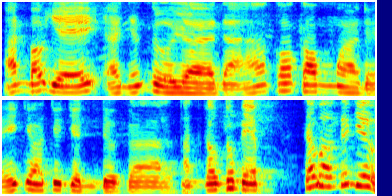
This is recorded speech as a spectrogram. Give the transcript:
anh bảo vệ à, những người à, đã có công à, để cho chương trình được à, thành công tốt đẹp. Cảm ơn rất nhiều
